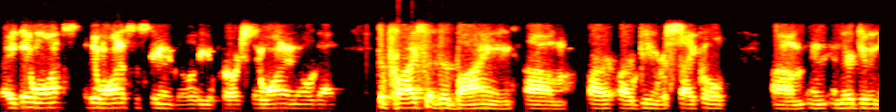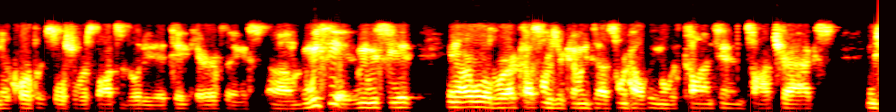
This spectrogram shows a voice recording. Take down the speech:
right? They want, they want a sustainability approach. They want to know that the products that they're buying um, are, are being recycled um, and, and, they're doing their corporate social responsibility to take care of things. Um, and we see it. I mean, we see it in our world where our customers are coming to us. and We're helping them with content and talk tracks and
